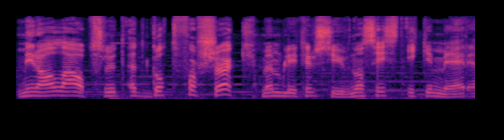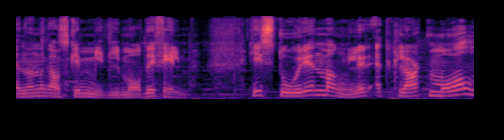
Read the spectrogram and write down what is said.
Miral er absolutt et godt forsøk, men blir til syvende og sist ikke mer enn en ganske middelmådig film. Historien mangler et klart mål,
